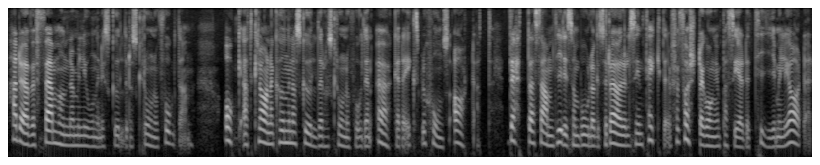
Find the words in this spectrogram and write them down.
hade över 500 miljoner i skulder hos Kronofogden och att Klarna-kundernas skulder hos Kronofogden ökade explosionsartat. Detta samtidigt som bolagets rörelseintäkter för första gången passerade 10 miljarder.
